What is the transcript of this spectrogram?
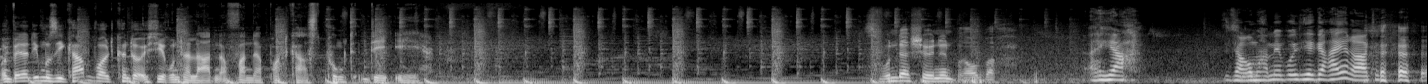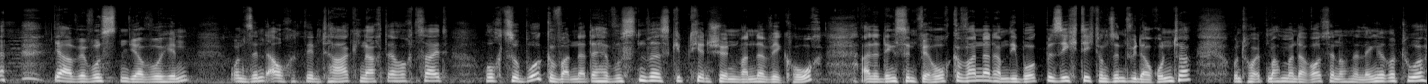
Und wenn ihr die Musik haben wollt, könnt ihr euch die runterladen auf wanderpodcast.de. Wunderschön in Braubach. Ah, ja. Warum haben wir wohl hier geheiratet? Ja, wir wussten ja wohin und sind auch den Tag nach der Hochzeit hoch zur Burg gewandert. Daher wussten wir, es gibt hier einen schönen Wanderweg hoch. Allerdings sind wir hochgewandert, haben die Burg besichtigt und sind wieder runter. Und heute machen wir daraus ja noch eine längere Tour.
